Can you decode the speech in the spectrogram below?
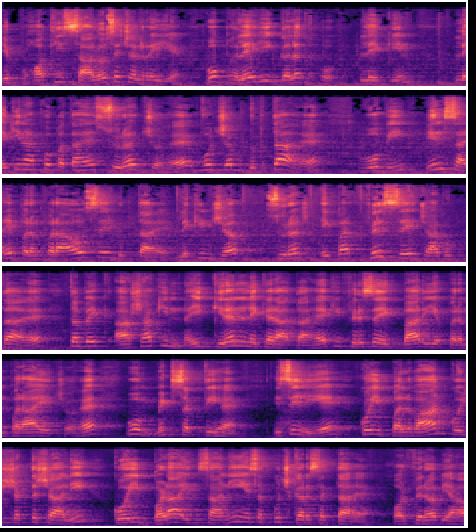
ये बहुत ही सालों से चल रही है। वो भले ही गलत हो, लेकिन लेकिन आपको पता है, सूरज जो है, वो जब डूबता है वो भी इन सारे परंपराओं से डूबता है। लेकिन जब सूरज एक बार फिर से जाग उठता है, तब एक आशा की नई किरण लेकर आता है कि फिर से एक बार ये परंपराएँ जो है, वो मिट सकती है। इसीलिए कोई बलवान, कोई शक्तिशाली, कोई बड़ा इंसानी ये सब कुछ कर सकता है। और फिर अब यहाँ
